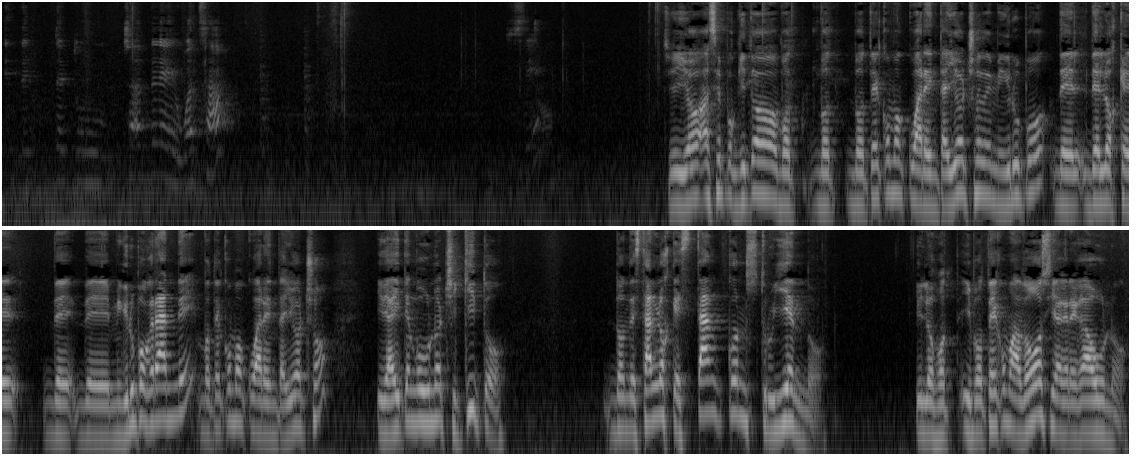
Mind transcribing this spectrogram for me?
de, de tu chat de WhatsApp. ¿Sí? Sí, yo hace poquito vot- vot- voté como 48 de mi grupo, de, de los que, de, de mi grupo grande, voté como 48 y de ahí tengo uno chiquito, donde están los que están construyendo. Y, los y voté como a dos y agregué uno.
